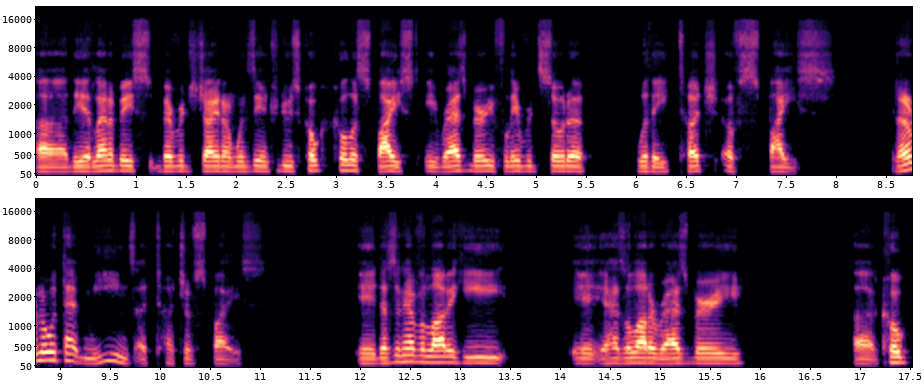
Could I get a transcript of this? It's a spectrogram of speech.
Uh, the Atlanta based beverage giant on Wednesday introduced Coca Cola Spiced, a raspberry flavored soda with a touch of spice. And I don't know what that means, a touch of spice. It doesn't have a lot of heat, it, it has a lot of raspberry. Uh, Coke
